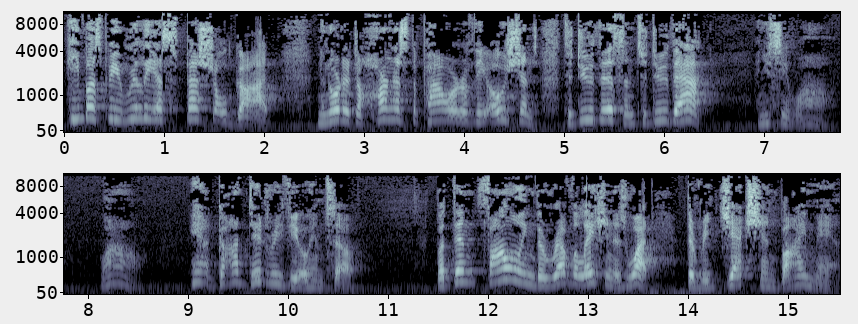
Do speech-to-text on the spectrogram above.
He must be really a special God in order to harness the power of the oceans, to do this and to do that. And you say, wow, wow. Yeah, God did reveal himself. But then following the revelation is what? The rejection by man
